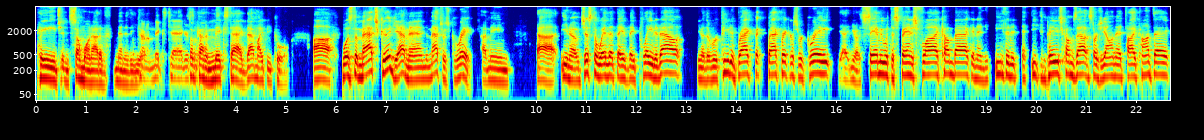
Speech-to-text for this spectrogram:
Paige and someone out of Men of the some Year. Kind of mixed tag or some something. kind of mixed tag. That might be cool. Uh, was the match good? Yeah, man, the match was great. I mean, uh, you know, just the way that they they played it out. You know, the repeated back backbreakers were great. Uh, you know, Sammy with the Spanish Fly come back, and then Ethan Ethan Page comes out and starts yelling at Ty Conti,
